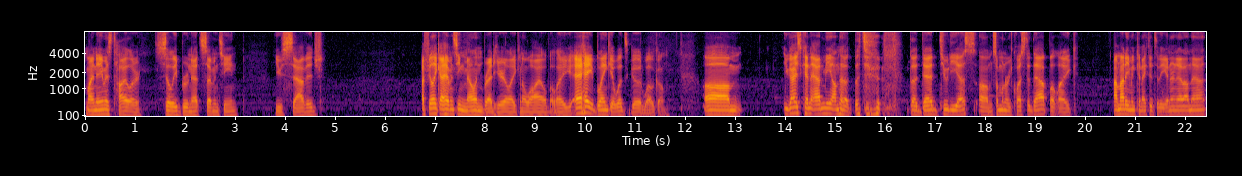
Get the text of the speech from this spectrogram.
My name is Tyler. Silly brunette 17. You savage. I feel like I haven't seen Melon Bread here like in a while, but like, hey, Blanket, what's good? Welcome. Um, you guys can add me on the the, the dead 2DS. Um, someone requested that, but like, I'm not even connected to the internet on that,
